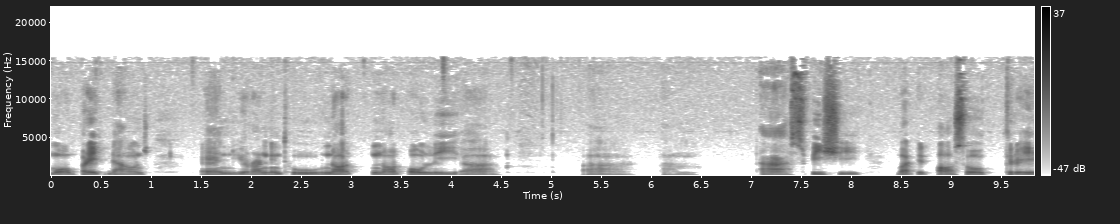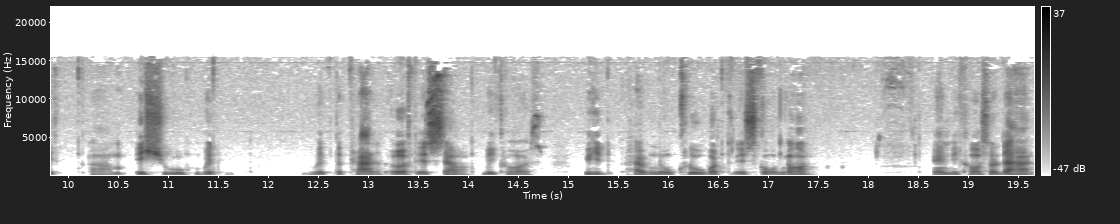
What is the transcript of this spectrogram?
more breakdowns, and you run into not not only uh, uh, um, a species, but it also create um, issue with with the planet Earth itself because we have no clue what is going on. And because of that,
